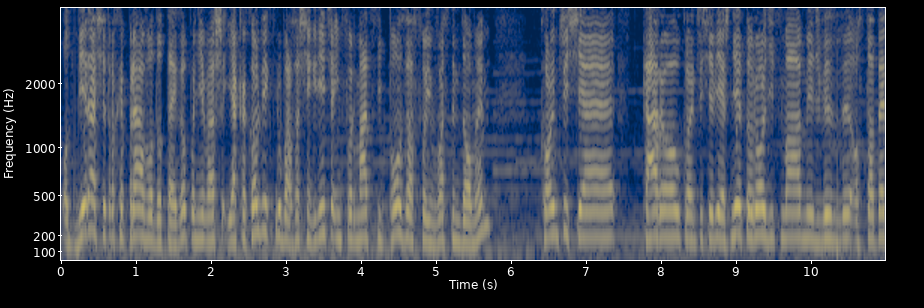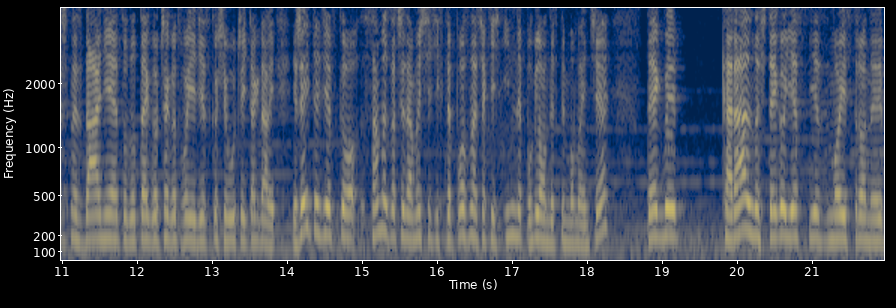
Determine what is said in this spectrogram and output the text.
odbiera się trochę prawo do tego, ponieważ jakakolwiek próba zasięgnięcia informacji poza swoim własnym domem kończy się karą, kończy się, wiesz, nie, to rodzic ma mieć ostateczne zdanie co do tego, czego twoje dziecko się uczy i tak dalej. Jeżeli to dziecko same zaczyna myśleć i chce poznać jakieś inne poglądy w tym momencie, to jakby karalność tego jest, jest z mojej strony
